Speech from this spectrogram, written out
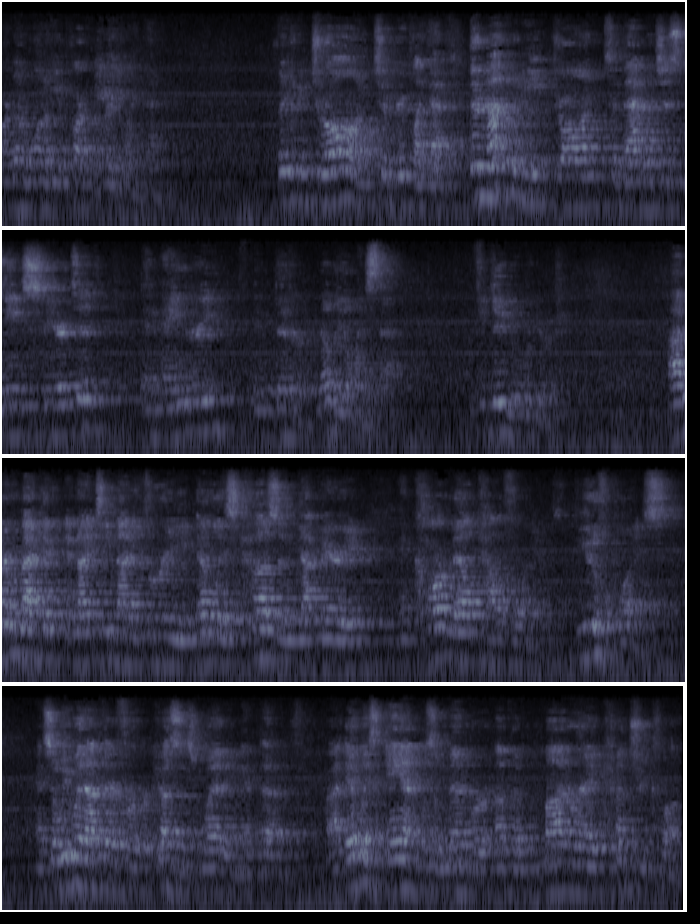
are going to want to be a part of a group like that. They're going to be drawn to a group like that. They're not going to be drawn to that which is mean spirited and angry and bitter. Nobody likes that. If you do, you're weird. I remember back in, in 1993, Emily's cousin got married Carmel, California. Beautiful place. And so we went out there for her cousin's wedding, and uh, uh, Emily's aunt was a member of the Monterey Country Club,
